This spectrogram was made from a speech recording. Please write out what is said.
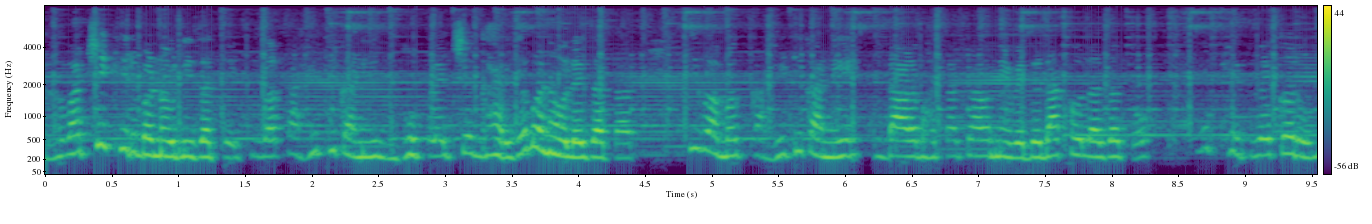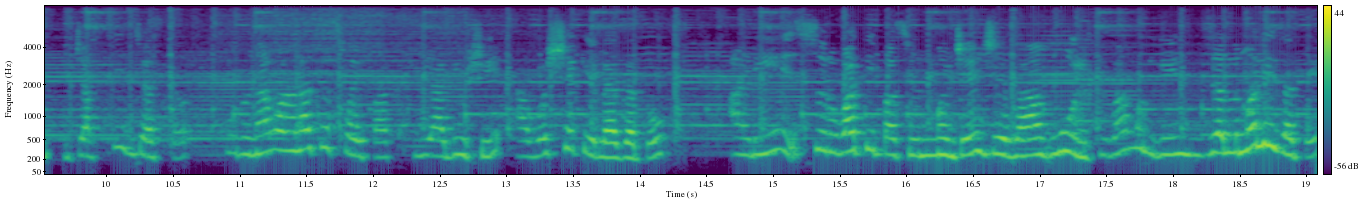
गव्हाची खीर बनवली जाते किंवा काही ठिकाणी भोपळ्याचे घारगे बनवले जातात किंवा मग काही ठिकाणी डाळ भाताचा नैवेद्य दाखवला जातो. मुख्यत्वे करून जास्तीत जास्त पूर्णावरणाचा स्वयंपाक या दिवशी अवश्य केला जातो. आणि सुरुवातीपासून म्हणजे जेव्हा मूल किंवा मुलगी जन्मली जाते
